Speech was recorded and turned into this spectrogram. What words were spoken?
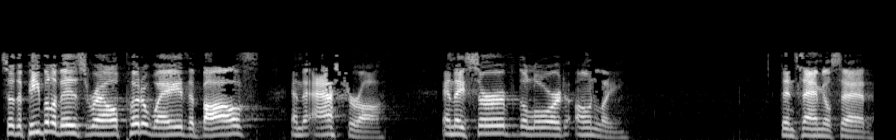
So the people of Israel put away the Baals and the Ashtaroth, and they served the Lord only. Then Samuel said,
